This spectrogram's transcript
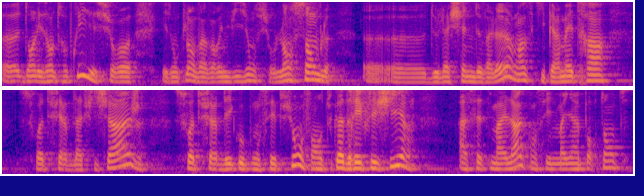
euh, dans les entreprises. Et, sur, et donc là, on va avoir une vision sur l'ensemble de la chaîne de valeur, hein, ce qui permettra soit de faire de l'affichage, soit de faire de l'éco-conception, enfin en tout cas de réfléchir à cette maille-là, quand c'est une maille importante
